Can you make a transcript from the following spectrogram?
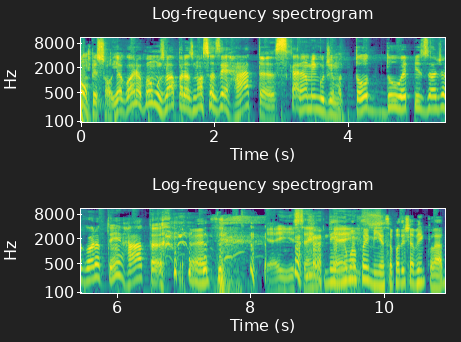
Bom, pessoal, e agora vamos lá para as nossas erratas. Caramba, hein, Godima? Todo episódio agora tem errata. É, É isso, hein? Nenhuma é foi isso. minha, só pra deixar bem claro.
